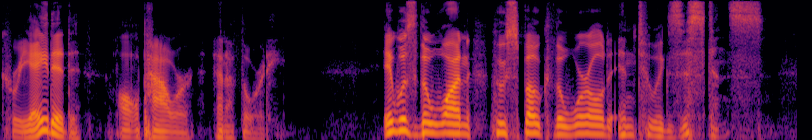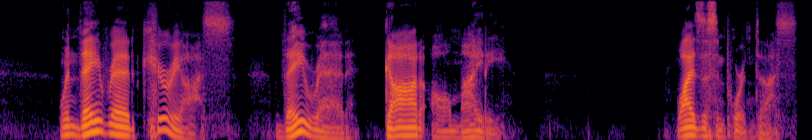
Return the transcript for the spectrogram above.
created all power and authority. It was the one who spoke the world into existence. When they read kurios, they read God Almighty. Why is this important to us?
